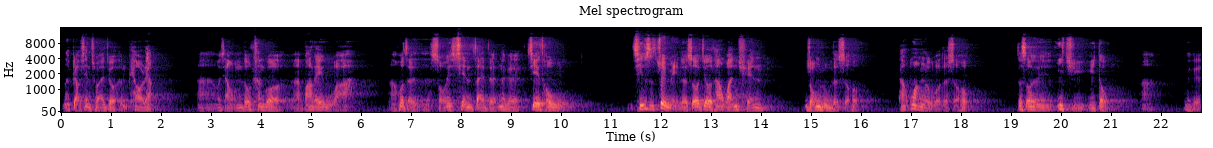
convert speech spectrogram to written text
那表现出来就很漂亮。啊，我想我们都看过呃芭蕾舞啊，啊或者所谓现在的那个街头舞，其实最美的时候就是它完全。融入的时候，他忘了我的时候，这时候一举一动啊，那个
